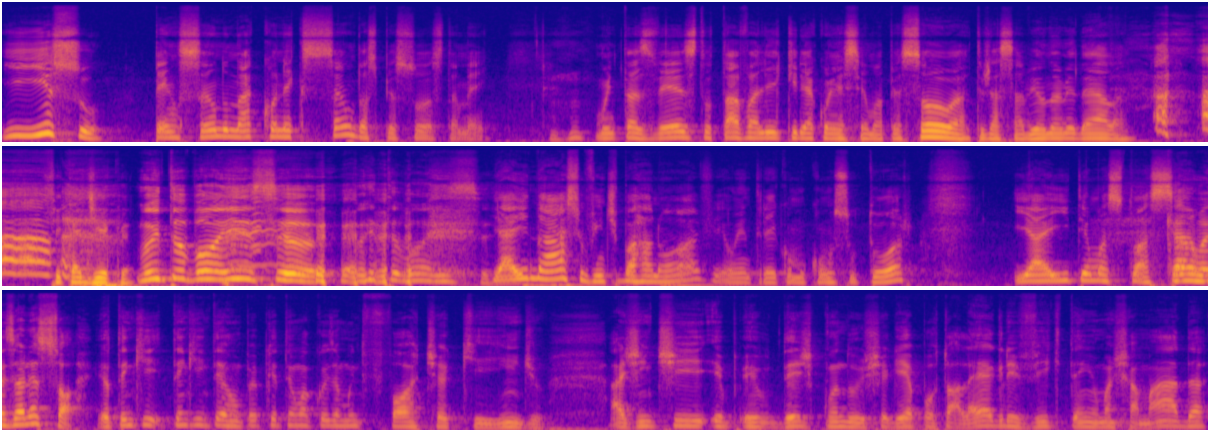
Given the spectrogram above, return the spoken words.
E isso pensando na conexão das pessoas também. Uhum. Muitas vezes tu tava ali e queria conhecer uma pessoa, tu já sabia o nome dela. Fica a dica. Muito bom isso! Muito bom isso. E aí nasce o 20 barra 9, eu entrei como consultor. E aí tem uma situação. Cara, mas olha só, eu tenho que, tenho que interromper porque tem uma coisa muito forte aqui, Índio. A gente, eu, eu, desde quando cheguei a Porto Alegre, vi que tem uma chamada,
